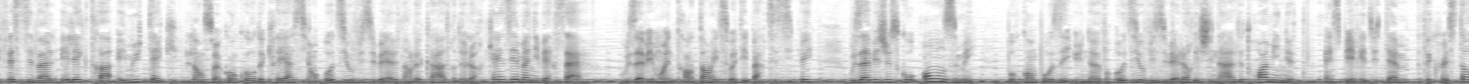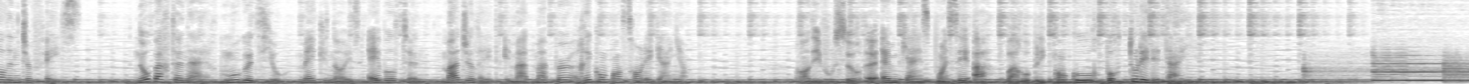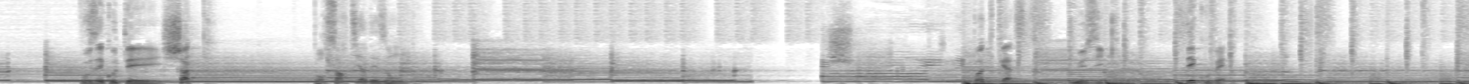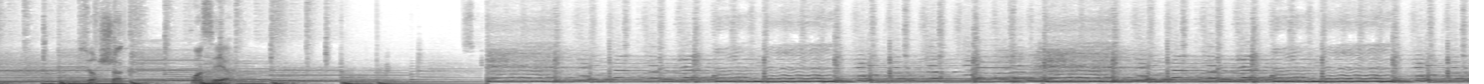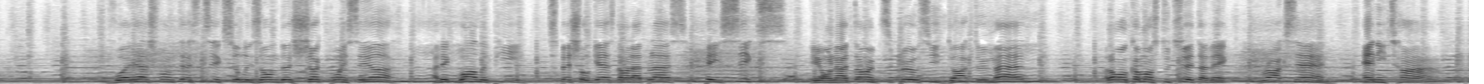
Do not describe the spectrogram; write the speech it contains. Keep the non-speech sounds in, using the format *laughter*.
Les festivals Electra et Mutec lancent un concours de création audiovisuelle dans le cadre de leur 15e anniversaire. Vous avez moins de 30 ans et souhaitez participer? Vous avez jusqu'au 11 mai pour composer une œuvre audiovisuelle originale de 3 minutes inspirée du thème The Crystal Interface. Nos partenaires Moog Audio, Make Noise, Ableton, Modulate et MadMapper récompenseront les gagnants. Rendez-vous sur em15.ca barre oblique concours pour tous les détails. Vous écoutez Choc pour sortir des ondes. Podcast, musique, découverte. Sur choc.ca. Voyage fantastique sur les ondes de choc.ca avec Wallopy, special guest dans la place, Pay 6 et on attend un petit peu aussi Dr. Mad. Alors on commence tout de suite avec Roxanne, Anytime.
